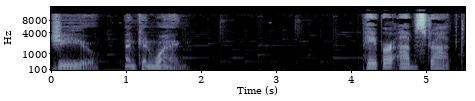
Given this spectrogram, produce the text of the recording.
Zhi Yu, and Can Wang. Paper Abstract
